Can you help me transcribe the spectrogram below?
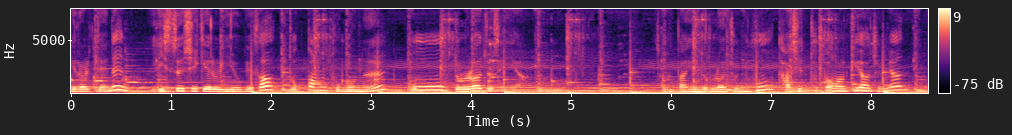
이럴 때는 이쑤시개를 이용해서 뚜껑 부분을 꾹 눌러주세요. 적당히 눌러준 후 다시 뚜껑을 끼워주면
